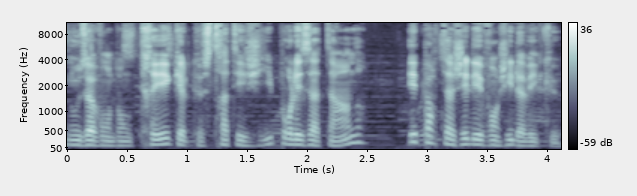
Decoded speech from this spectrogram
Nous avons donc créé quelques stratégies pour les atteindre et partager l'évangile avec eux.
